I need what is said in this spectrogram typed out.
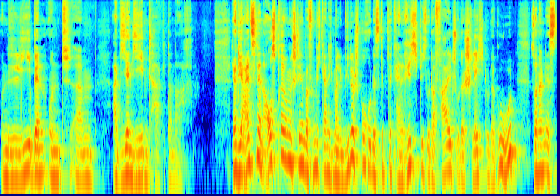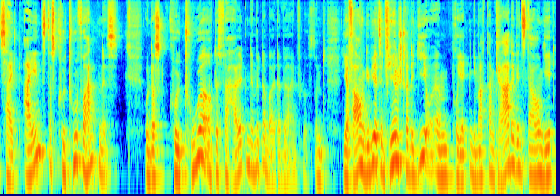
und leben und ähm, agieren jeden Tag danach. Ja, und die einzelnen Ausprägungen stehen aber für mich gar nicht mal im Widerspruch oder es gibt ja kein richtig oder falsch oder schlecht oder gut, sondern es zeigt eins, dass Kultur vorhanden ist und dass Kultur auch das Verhalten der Mitarbeiter beeinflusst. Und die Erfahrung, die wir jetzt in vielen Strategieprojekten gemacht haben, gerade wenn es darum geht,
